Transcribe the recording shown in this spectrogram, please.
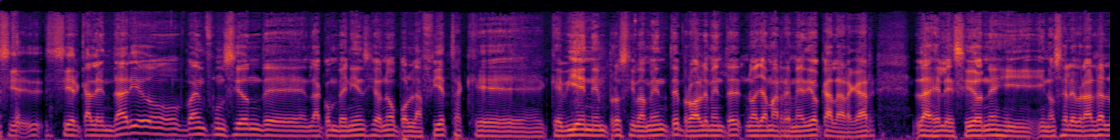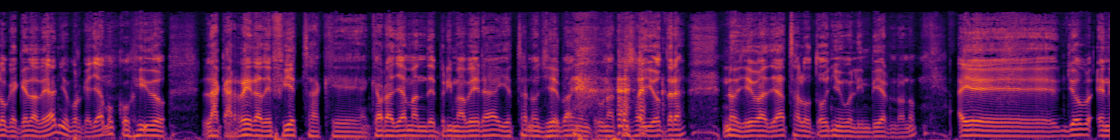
Si, el calendario va en función de la conveniencia o no por las fiestas que, que, vienen próximamente, probablemente no haya más remedio que alargar las elecciones y, y, no celebrarlas lo que queda de año, porque ya hemos cogido la carrera de fiestas que, que ahora llaman de primavera y estas nos llevan entre una cosa y otra, nos lleva ya hasta el otoño o el invierno. ¿no? Eh, yo el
